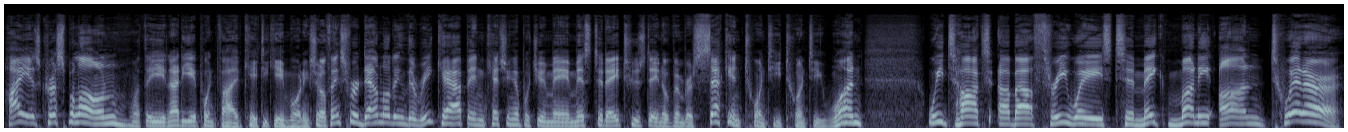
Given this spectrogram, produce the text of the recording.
Hi, it's Chris Malone with the 98.5 KTK Morning Show. Thanks for downloading the recap and catching up what you may have missed today, Tuesday, November 2nd, 2021. We talked about three ways to make money on Twitter.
